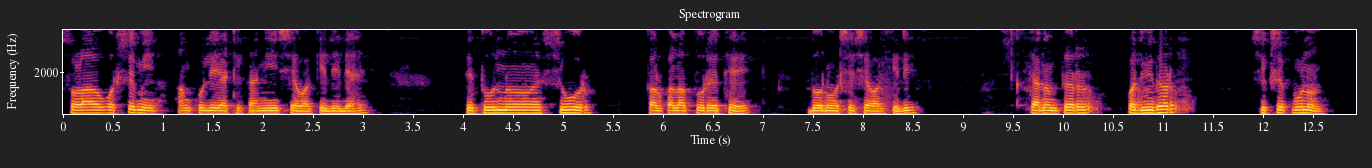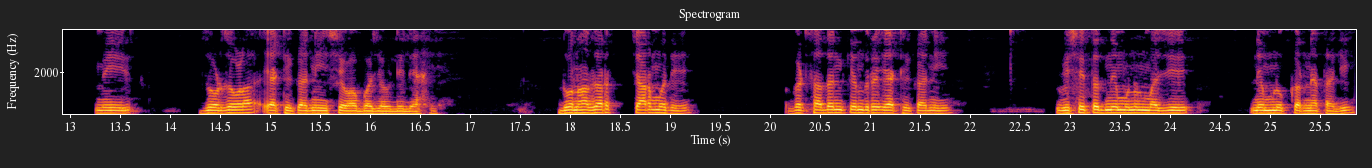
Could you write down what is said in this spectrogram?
सोळा वर्षे मी अंकुले या ठिकाणी सेवा केलेली आहे. तेथून शिवूर तालुका लातूर येथे दोन वर्षे सेवा केली. त्यानंतर पदवीधर शिक्षक म्हणून मी जोडजवळा या ठिकाणी सेवा बजावलेली आहे. दोन हजार चारमध्ये गटसाधन केंद्र या ठिकाणी विषयतज्ञ म्हणून माझी नेमणूक करण्यात आली.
